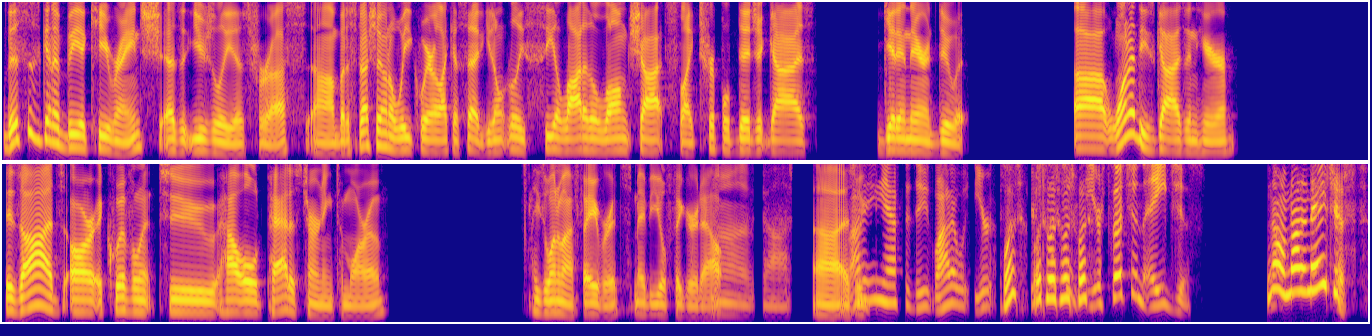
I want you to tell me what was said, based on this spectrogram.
This is going to be a key range as it usually is for us, um, but especially on a week where, like I said, you don't really see a lot of the long shots, like triple digit guys, get in there and do it. Uh, one of these guys in here, his odds are equivalent to how old Pat is turning tomorrow. He's one of my favorites. Maybe you'll figure it out. Oh gosh, Uh, as why we, do you have to do? Why do we, you're What? You're What, what, what, what? You're such an ageist. No, I'm not an ageist.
